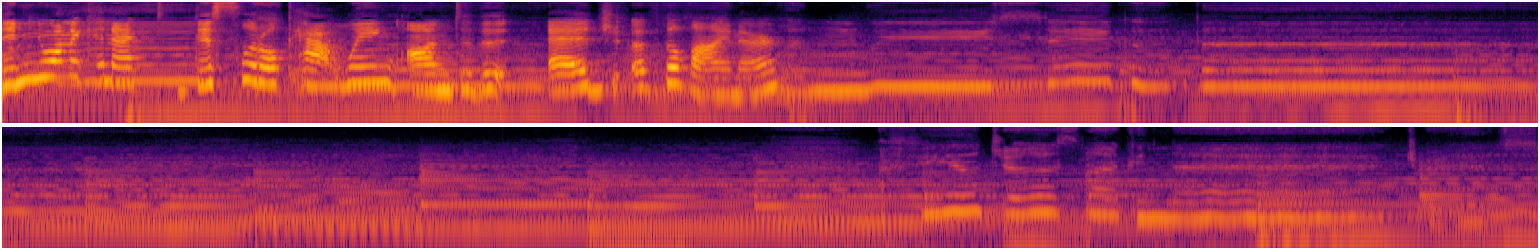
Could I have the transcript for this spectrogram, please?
Then you want to connect this little cat wing onto the edge of the liner. I feel just like an extress.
